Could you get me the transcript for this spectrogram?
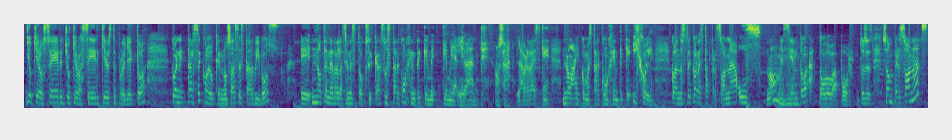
yo quiero ser, yo quiero hacer, quiero este proyecto. Conectarse con lo que nos hace estar vivos, eh, no tener relaciones tóxicas o estar con gente que me, que me levante. O sea, la verdad es que no hay como estar con gente que, híjole, cuando estoy con esta persona, uff, ¿no? Me siento a todo vapor. Entonces, son personas,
